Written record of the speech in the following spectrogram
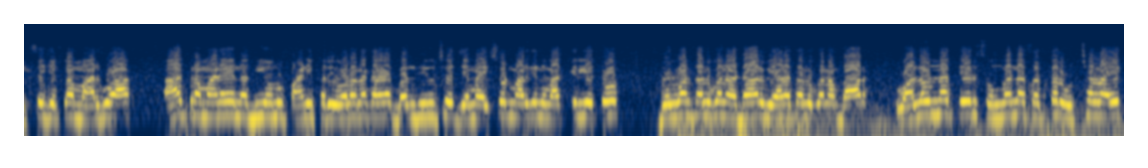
એકસો જેટલા માર્ગો આ પ્રમાણે નદીઓનું પાણી ફરી વળવાના કારણે બંધ થયું છે. જેમાં એકસો માર્ગની વાત કરીએ તો ડોલવણ તાલુકાના અઢાર, વ્યારા તાલુકાના બાર વાલોડના તેર, સુંગરના સત્તર ઉચ્છલના એક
